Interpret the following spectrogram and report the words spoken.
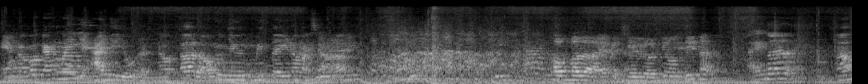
Em đâu có gắn máy giả như Vũ Thịnh đâu. Ơ lộn như BT đâu mà sợ. Không bao giờ em phải chơi lớn như con tít á. Anh tới Hả?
